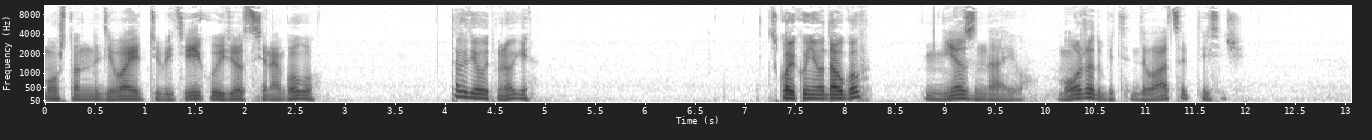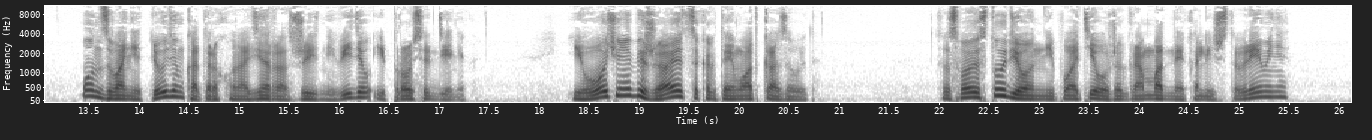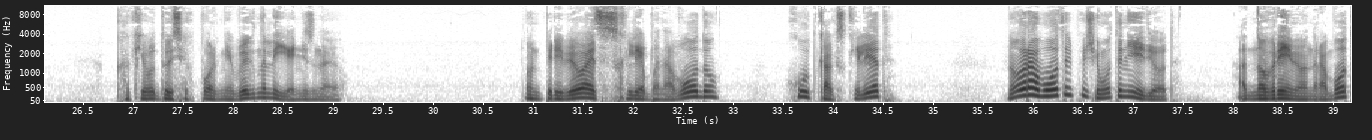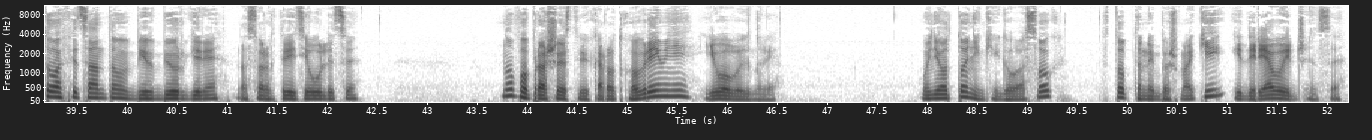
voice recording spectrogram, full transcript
Может, он надевает тюбетейку и идет в синагогу? Так делают многие. Сколько у него долгов? Не знаю. Может быть, 20 тысяч. Он звонит людям, которых он один раз в жизни видел, и просит денег. И очень обижается, когда ему отказывают. За свою студию он не платил уже громадное количество времени. Как его до сих пор не выгнали, я не знаю. Он перебивается с хлеба на воду, худ как скелет, но работать почему-то не идет. Одно время он работал официантом в бифбюргере на 43-й улице, но по прошествии короткого времени его выгнали. У него тоненький голосок, стоптанные башмаки и дырявые джинсы.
